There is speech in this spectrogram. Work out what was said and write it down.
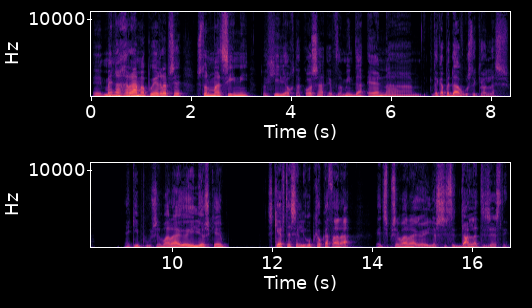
ε, με ένα γράμμα που έγραψε στον Ματσίνη το 1871 15 Αύγουστο κιόλας. Εκεί που σε βαράει ο ήλιος και σκέφτεσαι λίγο πιο καθαρά έτσι που σε βαράει ο ήλιος στην τάλα τη ζέστη.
